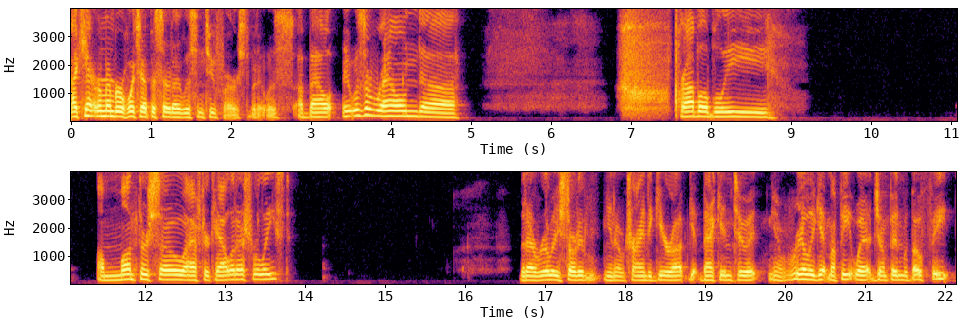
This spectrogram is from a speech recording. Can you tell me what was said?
I can't remember which episode I listened to first, but it was about it was around uh, probably a month or so after Kaladesh released that I really started, you know, trying to gear up, get back into it, you know, really get my feet wet, jump in with both feet.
